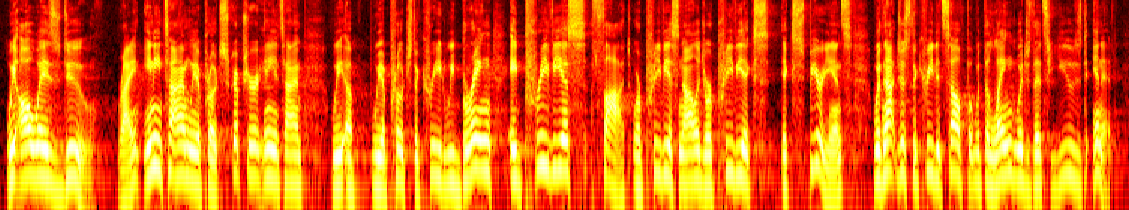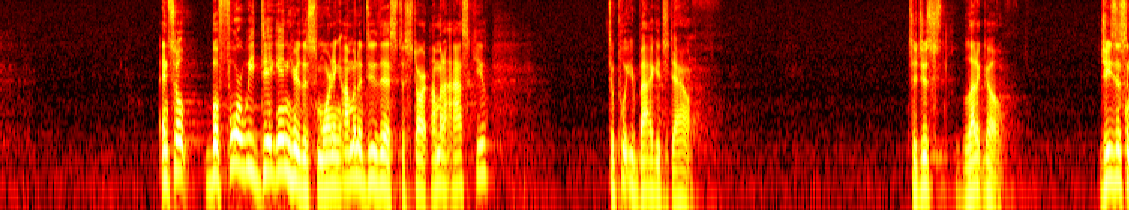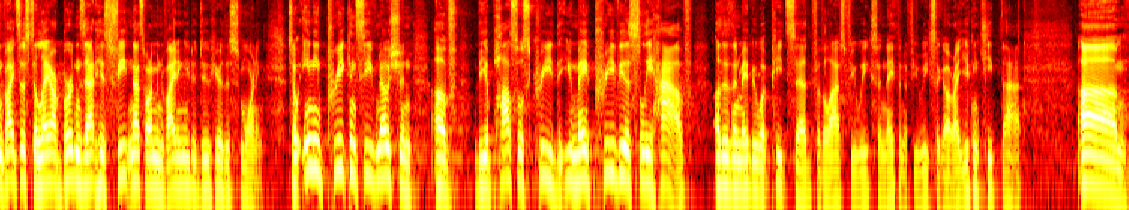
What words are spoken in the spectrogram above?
We always do, right? Anytime we approach Scripture, anytime we, uh, we approach the creed, we bring a previous thought or previous knowledge or previous experience with not just the creed itself, but with the language that's used in it. And so, before we dig in here this morning, I'm going to do this to start. I'm going to ask you to put your baggage down to just let it go. Jesus invites us to lay our burdens at his feet, and that's what I'm inviting you to do here this morning. So, any preconceived notion of the Apostles' Creed that you may previously have, other than maybe what Pete said for the last few weeks and Nathan a few weeks ago, right? You can keep that. Um,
